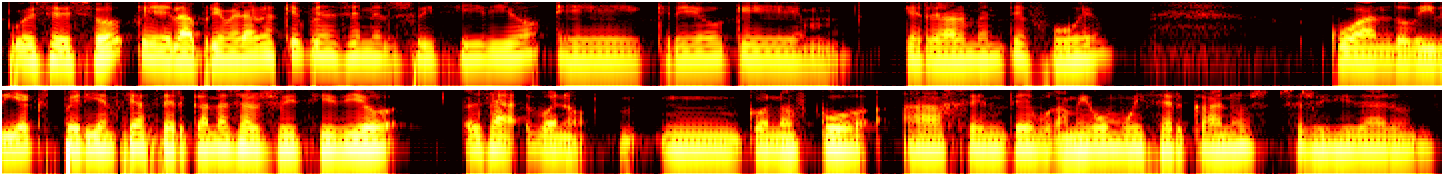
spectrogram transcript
Pues eso, que la primera vez que pensé en el suicidio, eh, creo que, que realmente fue cuando viví experiencias cercanas al suicidio. O sea, bueno, mm, conozco a gente, amigos muy cercanos, se suicidaron.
